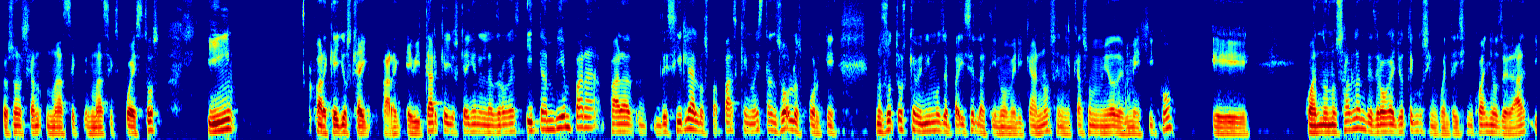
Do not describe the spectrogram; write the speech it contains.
pero son los que están más, más expuestos. Y para, que ellos caigan, para evitar que ellos caigan en las drogas y también para, para decirle a los papás que no están solos, porque nosotros que venimos de países latinoamericanos, en el caso mío de México, eh, cuando nos hablan de droga, yo tengo 55 años de edad y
